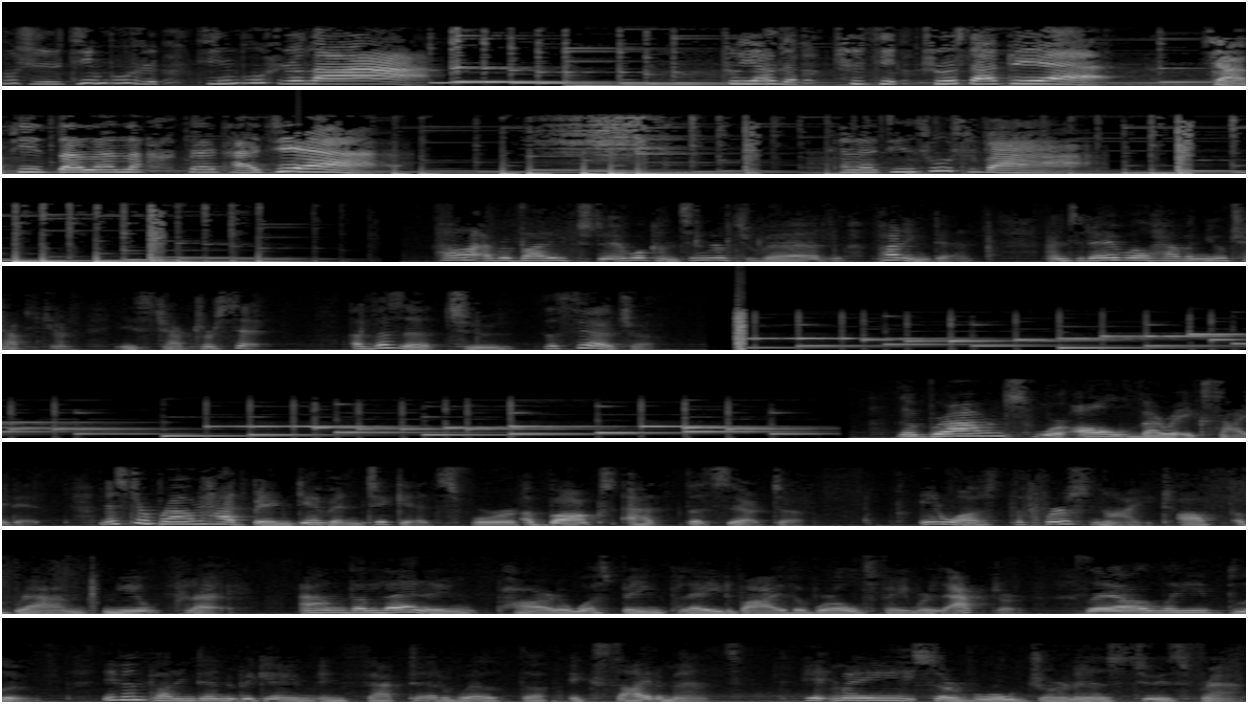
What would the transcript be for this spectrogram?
故事听故事听故事啦！重要的事情说三遍，小屁哒啦啦，明天见！快来听故事吧！Hello, everybody. Today we'll continue to read Paddington, and today we'll have a new chapter is Chapter 6 A Visit to the Theatre. The Browns were all very excited. Mr. Brown had been given tickets for a box at the theater. It was the first night of a brand new play and the leading part was being played by the world famous actor, Sally Bloom. Even Paddington became infected with the excitement. He made several journeys to his friend,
